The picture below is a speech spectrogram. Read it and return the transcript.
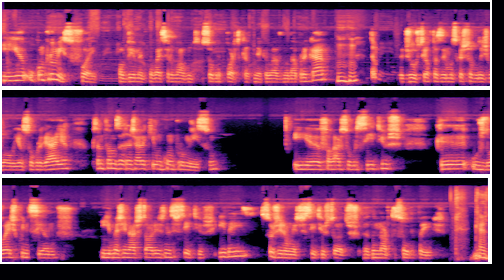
E uh, o compromisso foi: obviamente, não vai ser um álbum sobre o Porto que ele tinha acabado de mudar para cá. Uhum. Também justo ele fazer músicas sobre Lisboa e eu sobre Gaia. Portanto, vamos arranjar aqui um compromisso e uh, falar sobre sítios que os dois conhecemos e imaginar histórias nesses sítios. E daí surgiram estes sítios todos, de norte a sul do país. Quer,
